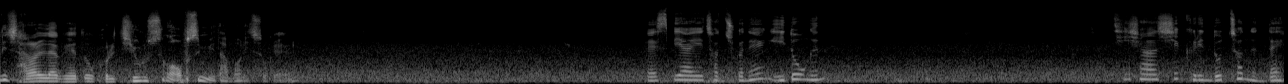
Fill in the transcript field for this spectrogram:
이 잘하려고 해도 그걸 지울 수가 없습니다 머릿속에. SBI 저축은행 이동은 자, 티샷이 그린 놓쳤는데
